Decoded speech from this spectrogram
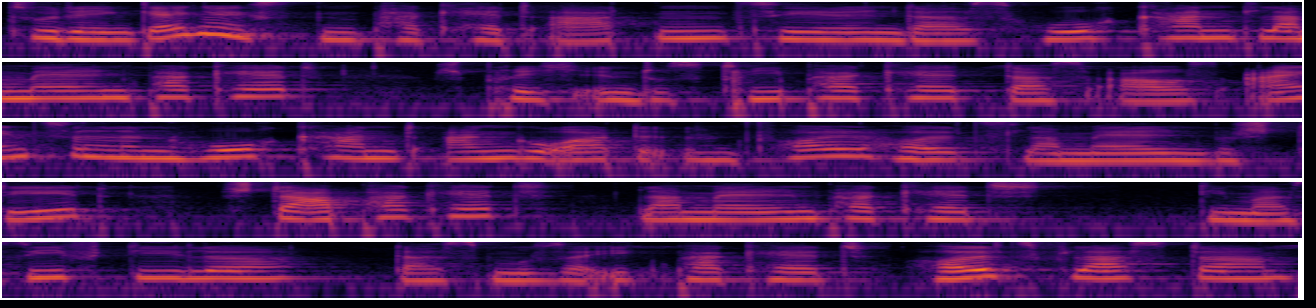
Zu den gängigsten Parkettarten zählen das Hochkant-Lamellenparkett, sprich Industrieparkett, das aus einzelnen hochkant angeordneten Vollholzlamellen besteht, Stabparkett, Lamellenparkett, die Massivdiele, das Mosaikparkett, Holzpflaster,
